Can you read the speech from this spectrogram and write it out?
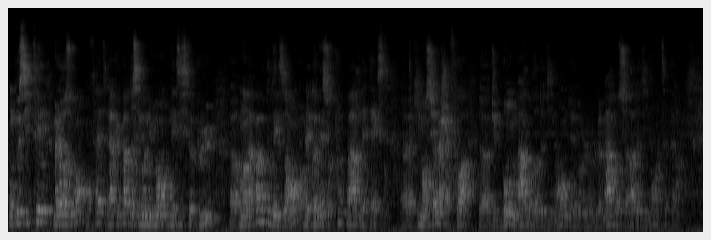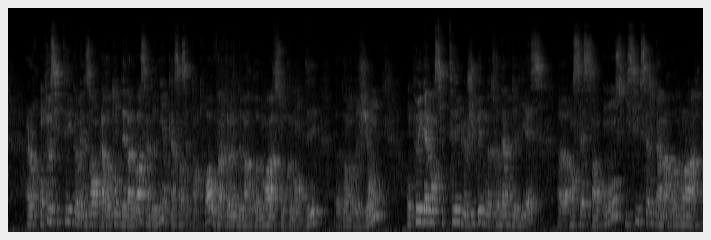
On peut citer, malheureusement, en fait, la plupart de ces monuments n'existent plus. Euh, on n'en a pas beaucoup d'exemples, on les connaît surtout par les textes euh, qui mentionnent à chaque fois du bon marbre de Dinan, le, marbre sera de Dinan, etc. Alors, on peut citer comme exemple la rotonde des Valois, Saint-Denis, en 1573, où 20 colonnes de marbre noir sont commandées euh, dans nos régions. On peut également citer le jubé de Notre-Dame de Liesse, euh, en 1611. Ici, il s'agit d'un marbre noir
